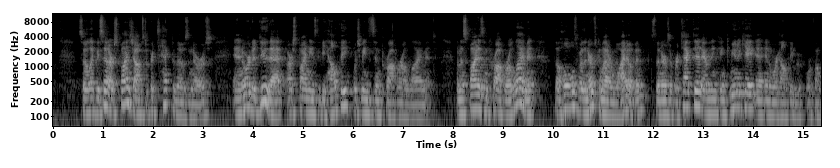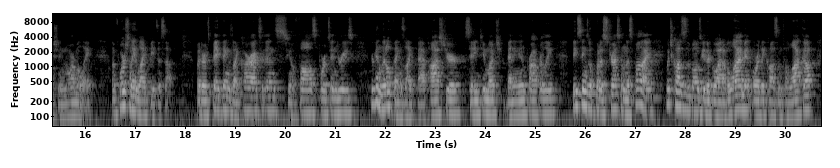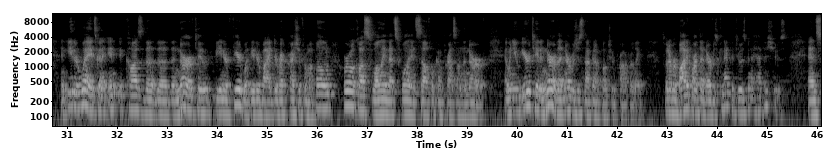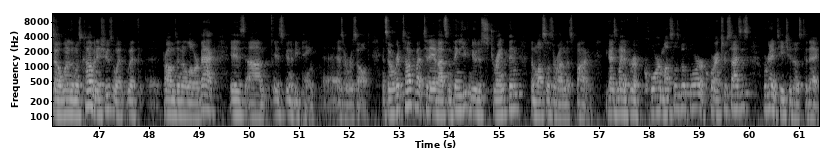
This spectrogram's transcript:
So like we said, our spine's job is to protect those nerves. And in order to do that, our spine needs to be healthy, which means it's in proper alignment. When the spine is in proper alignment, the holes where the nerves come out are wide open, so the nerves are protected, everything can communicate, and, and we're healthy, we're, we're functioning normally. Unfortunately, life beats us up. Whether it's big things like car accidents, you know, falls, sports injuries, or even little things like bad posture, sitting too much, bending improperly, these things will put a stress on the spine, which causes the bones to either go out of alignment or they cause them to lock up. And either way, it's going to cause the, the, the nerve to be interfered with either by direct pressure from a bone or it will cause swelling. That swelling itself will compress on the nerve. And when you irritate a nerve, that nerve is just not going to function properly. So whatever body part that nerve is connected to is going to have issues. And so one of the most common issues with, with uh, problems in the lower back is, um, is going to be pain as a result. And so we're going to talk about today about some things you can do to strengthen the muscles around the spine. You guys might have heard of core muscles before or core exercises. We're going to teach you those today.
